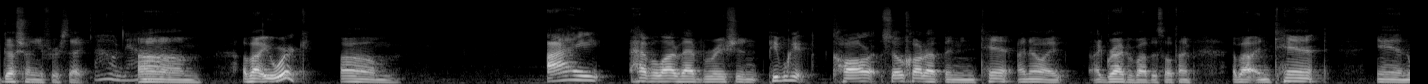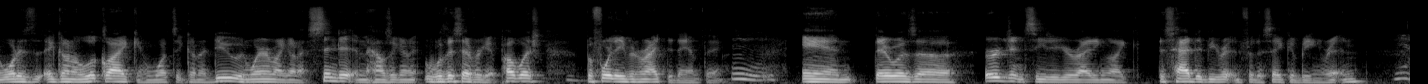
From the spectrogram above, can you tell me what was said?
gush on you for a sec. oh no. Um, about your work. Um, I have a lot of admiration. People get caught so caught up in intent. I know I I gripe about this all the time about intent and what is it going to look like and what's it going to do and where am I going to send it and how's it going to will this ever get published before they even write the damn thing. And there was a urgency to your writing like this had to be written for the sake of being written. Yeah.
